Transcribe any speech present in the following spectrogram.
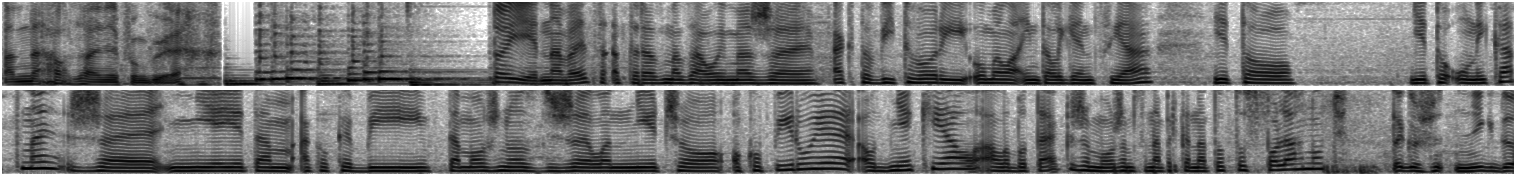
a naozaj nefunguje. To je jedna vec a teraz ma zaujíma, že ak to vytvorí umelá inteligencia, je to je to unikátne, že nie je tam ako keby tá možnosť, že len niečo okopíruje od niekiaľ, alebo tak, že môžem sa napríklad na toto spoľahnúť? Tak už nikto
